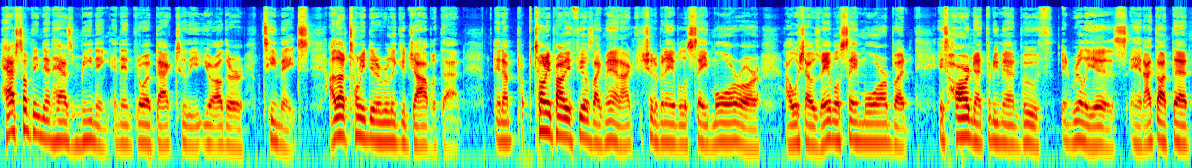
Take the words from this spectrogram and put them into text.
have something that has meaning, and then throw it back to the, your other teammates. I thought Tony did a really good job with that and uh, Tony probably feels like, man, I should have been able to say more, or I wish I was able to say more. But it's hard in that three man booth. It really is. And I thought that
